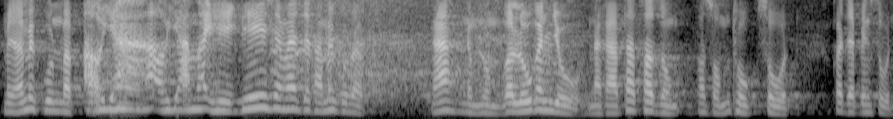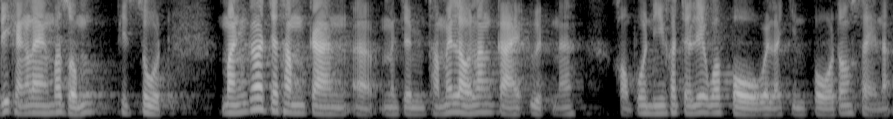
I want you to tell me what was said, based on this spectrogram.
มันจะทำให้คุณแบบเอายาเอายามาอีกดิใช่ไหมจะทำให้คุณแบบนะหนุ่มๆก็รู้กันอยู่นะครับถ้าผสมผสมถูกสูตรก็จะเป็นสูตรที่แข็งแรงผสมผิดสูตร มันก็จะทำการมันจะทำให้เราร่างกายอึดนะของพวกนี้เขาจะเรียกว่าโปเวลากินโปต้องใส่นะ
